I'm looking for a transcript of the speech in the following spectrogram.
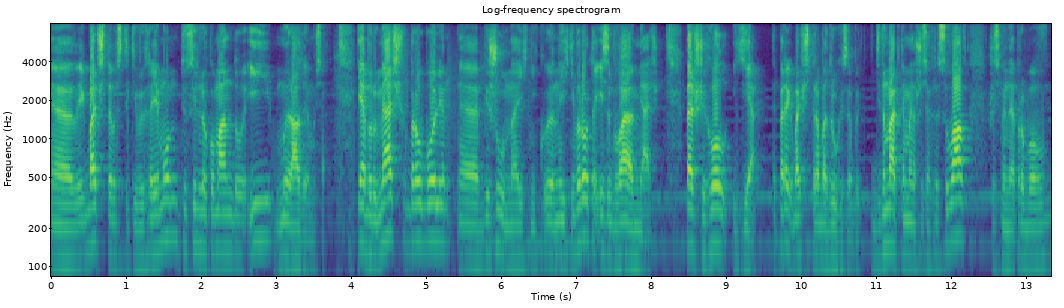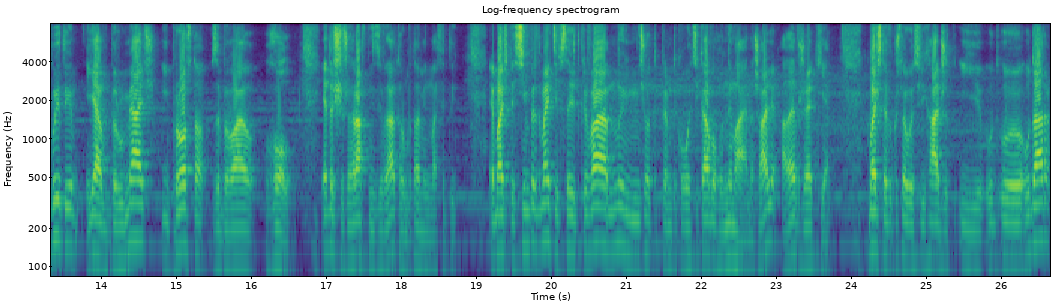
Е, Як бачите, все-таки виграємо цю сильну команду і ми радуємося. Я беру м'яч в бравболі, е, біжу на їхні, на їхні ворота і забиваю м'яч. Перший гол є. Тепер, як бачите, треба другий забити. Дінамак на мене щось агресував, щось мене пробував вбити. Я беру м'яч і просто забиваю гол. Я, до речі, вже грав з Іванатором, бо там він мафіти. Як бачите, сім предметів, все відкриваю. Ну і нічого прям такого цікавого немає, на жаль, але вже як є. Як бачите, використовую свій гаджет і удар.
